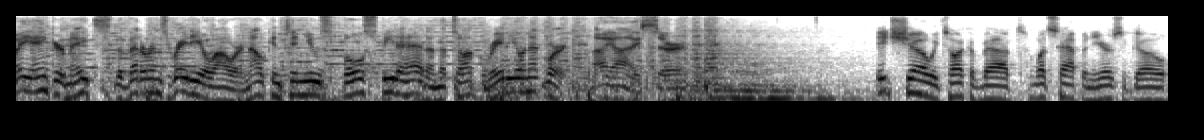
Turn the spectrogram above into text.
Weigh anchor mates, the Veterans Radio Hour now continues full speed ahead on the Talk Radio Network. Aye aye, sir. Each show, we talk about what's happened years ago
